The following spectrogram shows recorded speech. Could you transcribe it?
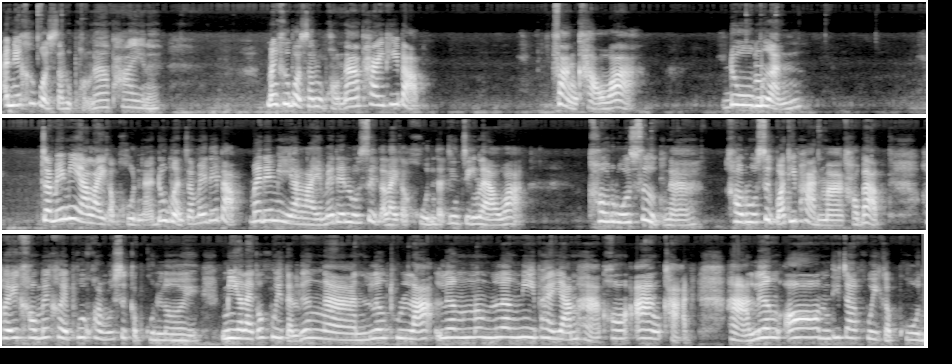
อันนี้คือบทสรุปของหน้าไพ่นะ มันคือบทสรุปของหน้าไพ่ที่แบบ ฝั่งเขาอะดูเหมือน จะไม่มีอะไรกับคุณนะ ดูเหมือนจะไม่ได้แบบ ไม่ได้มีอะไร ไม่ได้รู้สึกอะไรกับคุณ แต่จริง ๆ แล้วอะเขารู้สึกนะ เขารู้สึกว่าที่ผ่านมาเขาแบบเฮ้ยเขาไม่เคยพูดความรู้สึกกับคุณเลย มีอะไรก็คุยแต่เรื่องงาน เรื่องธุระเรื่องนู่นเรื่องนี่พยายามหาข้ออ้างขาด หาเรื่องอ้อมที่จะคุยกับคุณ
